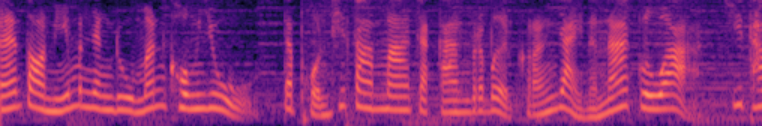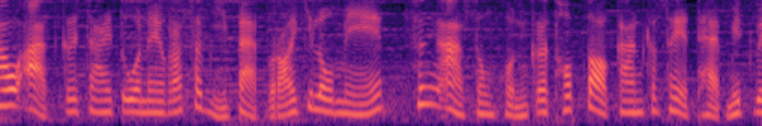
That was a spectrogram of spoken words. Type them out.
แม้ตอนนี้มันยังดูมั่นคงอยู่ แต่ผลที่ตามมาจากการระเบิดครั้งใหญ่นั้นน่ากลัว ขี้เท่าอาจกระจายตัวในรัศมี 800 กิโลเมตร ซึ่งอาจส่งผลกระทบต่อการเกษตรแถบมิดเว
